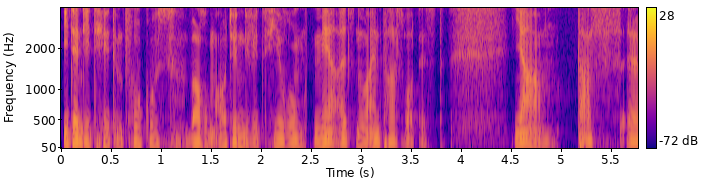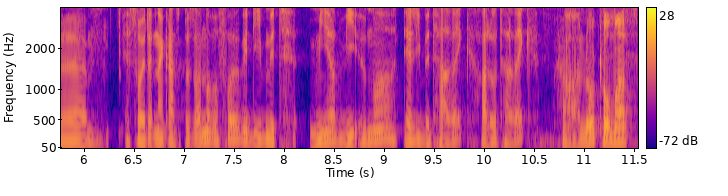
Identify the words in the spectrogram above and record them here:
Identität im Fokus, warum Authentifizierung mehr als nur ein Passwort ist. Ja, das äh, ist heute eine ganz besondere Folge, die mit mir wie immer der liebe Tarek, hallo Tarek, Hallo Thomas.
